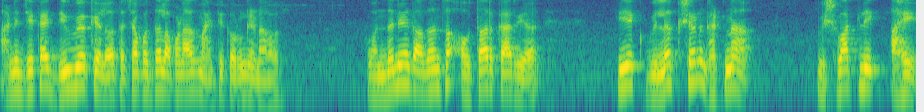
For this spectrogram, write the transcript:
आणि जे काही दिव्य केलं त्याच्याबद्दल आपण आज माहिती करून घेणार आहोत. वंदनीय दादांचं अवतार कार्य ही एक विलक्षण घटना विश्वातली आहे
